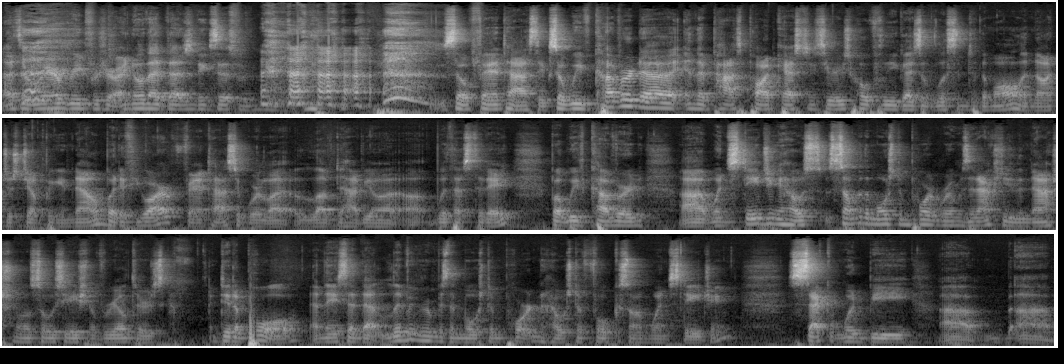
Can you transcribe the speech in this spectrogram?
That's a rare breed for sure. I know that doesn't exist with me. so fantastic. So we've covered uh, in the past podcasting series. Hopefully, you guys have listened to them all and not just jumping in now. But if you are, fantastic. We're lo- love to have you uh, with us today. But we've covered uh, when staging a house, some of the most important rooms, and actually the National Association of Realtors did a poll, and they said that living room is the most important house to focus on when staging. Second would be uh, uh,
